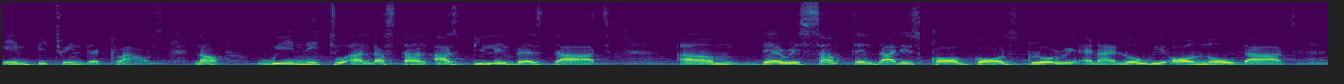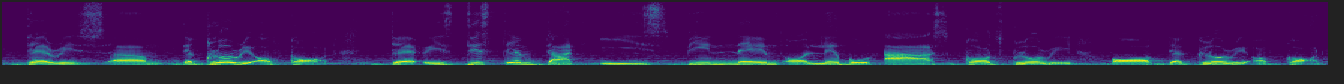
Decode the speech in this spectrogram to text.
in between the clouds. Now, we need to understand as believers that um, there is something that is called God's glory, and I know we all know that there is um, the glory of God. There is this thing that is being named or labeled as God's glory or the glory of God.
